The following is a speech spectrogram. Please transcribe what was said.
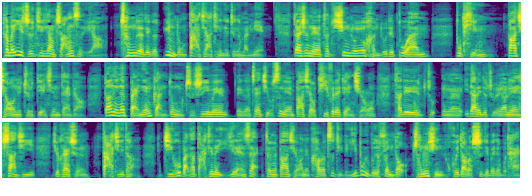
他们一直就像长子一样撑着这个运动大家庭的这个门面，但是呢，他胸中有很多的不安、不平。巴乔呢，就是典型的代表。当年的百年感动，只是因为那个在九四年巴乔踢飞了点球，他的主那个意大利的主教练萨基就开始打击他，几乎把他打进了乙级联赛。但是巴乔呢，靠着自己的一步一步的奋斗，重新回到了世界杯的舞台。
